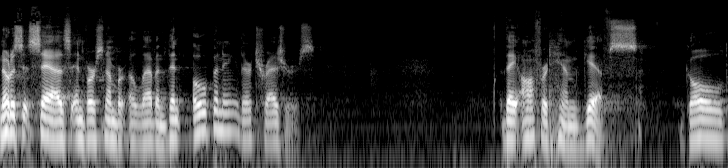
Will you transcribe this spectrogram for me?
notice it says in verse number 11 then opening their treasures, they offered him gifts gold,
